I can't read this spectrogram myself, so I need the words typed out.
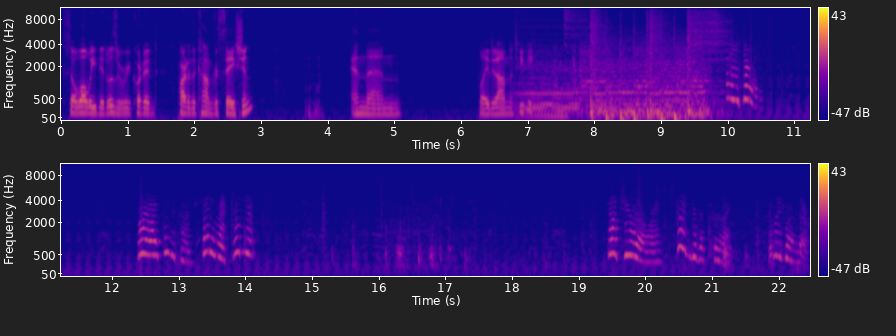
so what we did was we recorded part of the conversation Mm-hmm. and then played it on the TV. How you doing? Well, pretty good. By the way, can you... That's you, all right. Straight to the point. Give me your neck.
